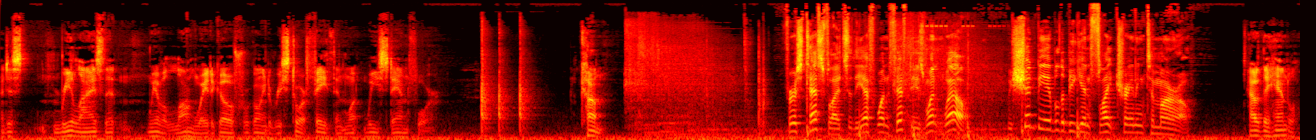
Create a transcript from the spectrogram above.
I just realize that we have a long way to go if we're going to restore faith in what we stand for. Come. First test flights of the F 150s went well. We should be able to begin flight training tomorrow. How did they handle?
